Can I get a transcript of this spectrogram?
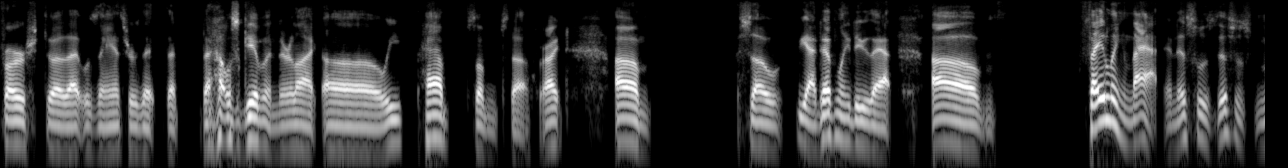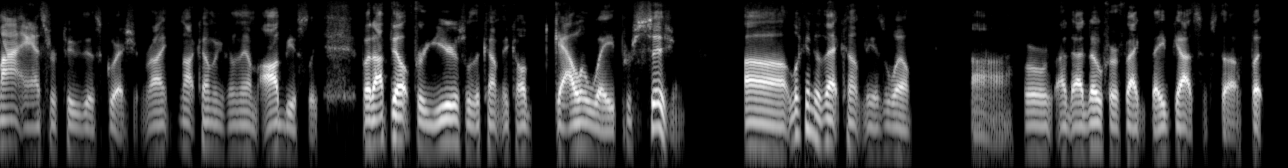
first, uh, that was the answer that that that I was given. They're like, uh, we have some stuff, right? Um, so yeah, definitely do that. Um, failing that, and this was this is my answer to this question, right? Not coming from them, obviously, but I've dealt for years with a company called Galloway Precision. Uh, look into that company as well. Uh, or I, I, know for a fact they've got some stuff, but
